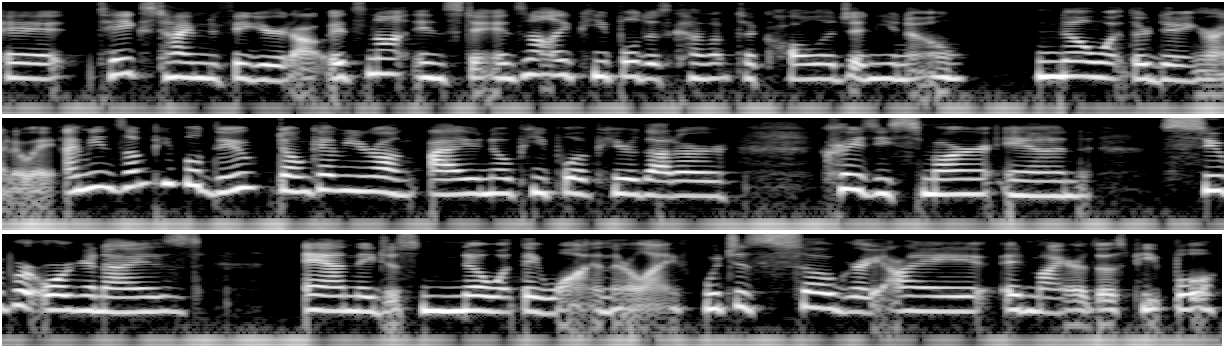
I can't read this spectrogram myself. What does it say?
it takes time to figure it out. It's not instant. It's not like people just come up to college and you know know what they're doing right away. I mean, some people do, don't get me wrong. I know people up here that are crazy smart and super organized and they just know what they want in their life, which is so great. I admire those people.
